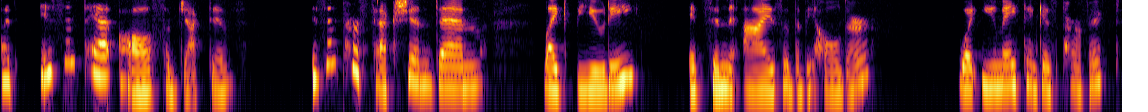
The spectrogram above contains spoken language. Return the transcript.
But isn't that all subjective? Isn't perfection then like beauty? It's in the eyes of the beholder. What you may think is perfect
